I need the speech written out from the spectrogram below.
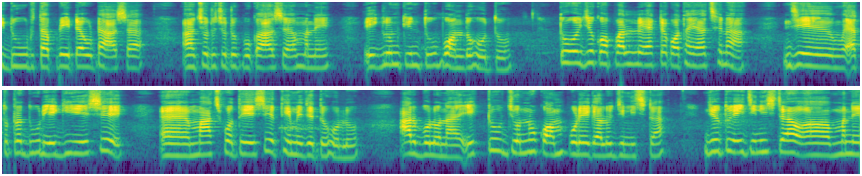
ইঁদুর, তারপরে এটা ওটা আসা ছোটো ছোটো পোকা আসা মানে এগুলো কিন্তু বন্ধ হতো। তো ওই যে কপালে একটা কথাই আছে না যে এতটা দূর এগিয়ে এসে মাঝপথে এসে থেমে যেতে হলো। আর বলো না একটুর জন্য কম পড়ে গেল জিনিসটা। যেহেতু এই জিনিসটা মানে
